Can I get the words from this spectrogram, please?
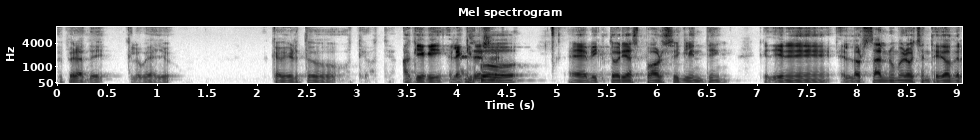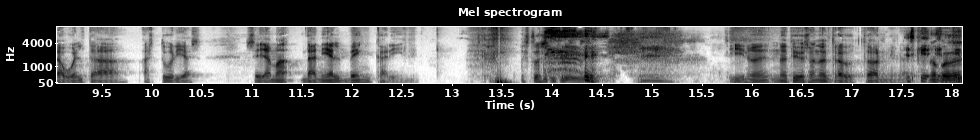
Espérate, que lo vea yo. Que ha abierto. Hostia, hostia. Aquí, aquí. El equipo eh, Victoria Sports Cycling Team, que tiene el dorsal número 82 de la Vuelta a Asturias, se llama Daniel Ben Cariño. Esto es increíble. Y no, no estoy usando el traductor ni nada. Es que No, pero que-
